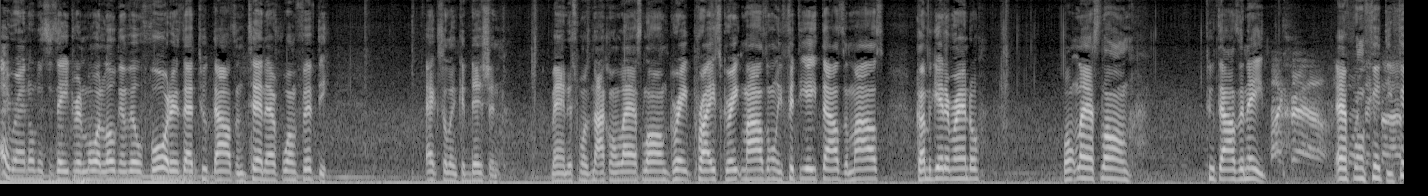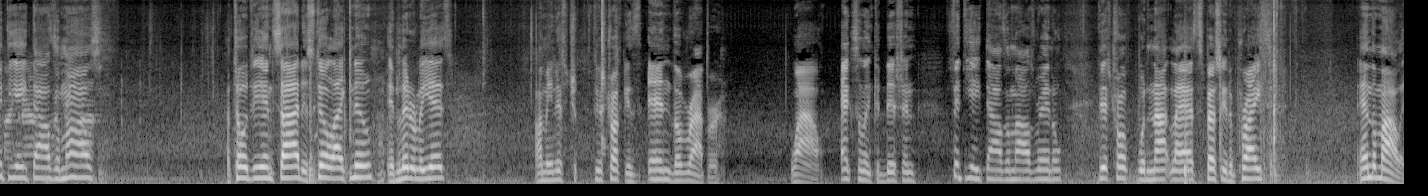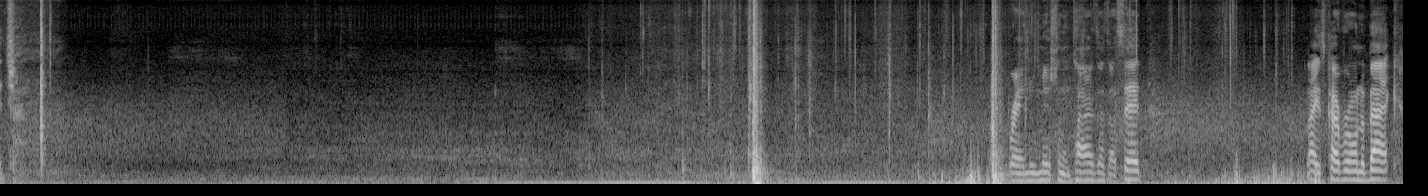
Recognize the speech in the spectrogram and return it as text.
Hey Randall, this is Adrien Moore, Loganville Ford. Here's that 2010 F-150. Excellent condition. Man, this one's not gonna last long. Great price, great miles, only 58,000 miles. Come and get it, Randall. Won't last long. 2008 F-150, 58,000 miles. I told you inside is still like new. It literally is. I mean, this, tr this truck is in the wrapper. Wow, excellent condition. 58,000 miles, Randall. This truck would not last, especially the price and the mileage. Brand new Michelin tires, as I said. Nice cover on the back.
